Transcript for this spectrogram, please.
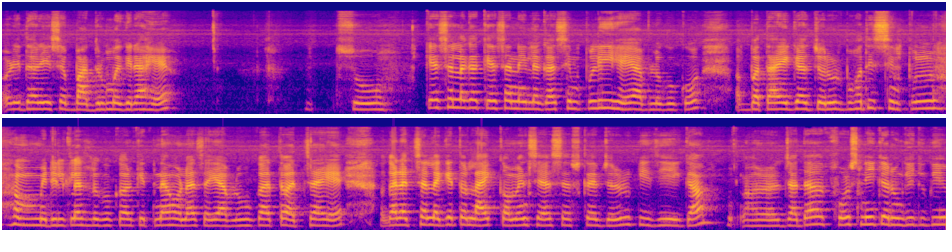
और इधर ये सब बाथरूम वगैरह है। सो so, कैसा लगा, कैसा नहीं लगा सिंपल ही है आप लोगों को। अब बताएगा ज़रूर, बहुत ही सिंपल हम मिडिल क्लास लोगों का और कितना होना चाहिए आप लोगों का तो अच्छा है। अगर अच्छा लगे तो लाइक कमेंट शेयर सब्सक्राइब ज़रूर कीजिएगा। और ज़्यादा फोर्स नहीं करूँगी क्योंकि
